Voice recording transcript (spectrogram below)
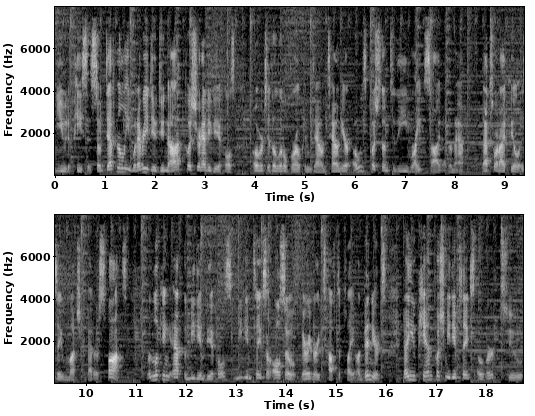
you to pieces. So definitely, whatever you do, do not push your heavy vehicles over to the little broken downtown here. Always push them to the right side of the map. That's what I feel is a much better spot. When looking at the medium vehicles, medium tanks are also very, very tough to play on vineyards. Now you can push medium tanks over to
